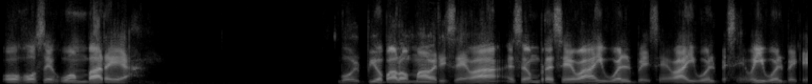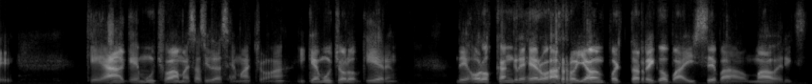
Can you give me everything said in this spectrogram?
o José Juan Barea. Volvió para los Mavericks. Se va, ese hombre se va y vuelve, se va y vuelve, se va y vuelve. Que, que, ah, que mucho ama esa ciudad ese macho, ah, y que mucho lo quieren. Dejó los cangrejeros arrollados en Puerto Rico para irse para los Mavericks.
